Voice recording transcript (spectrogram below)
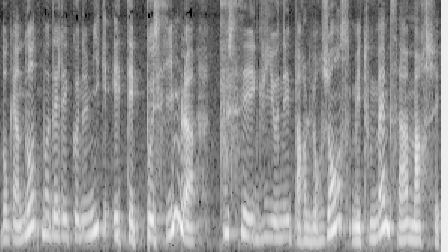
donc un autre modèle économique, était possible poussé, aiguillonné par l'urgence, mais tout de même, ça a marché.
